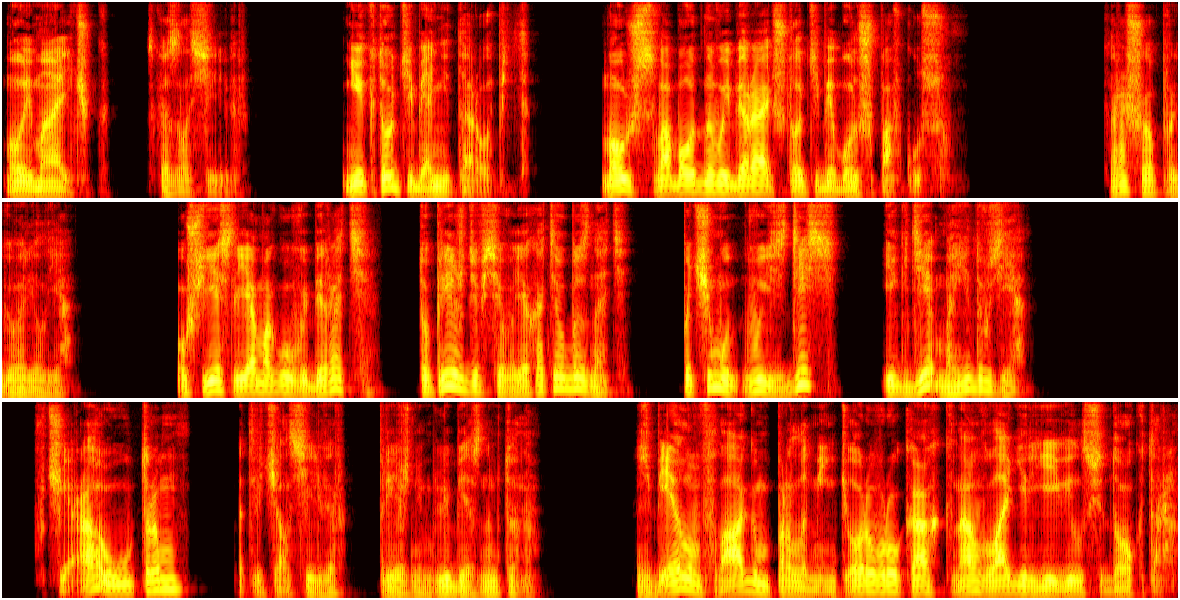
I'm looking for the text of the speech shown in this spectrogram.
«Мой мальчик», — сказал Сильвер, — «никто тебя не торопит. Можешь свободно выбирать, что тебе больше по вкусу. «Хорошо», — проговорил я. «Уж если я могу выбирать, то прежде всего я хотел бы знать, почему вы здесь и где мои друзья?» «Вчера утром», — отвечал Сильвер прежним любезным тоном, «с белым флагом парламентера в руках к нам в лагерь явился доктор.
